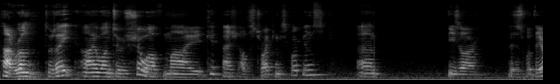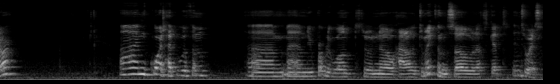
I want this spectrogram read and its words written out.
Hi everyone, today I want to show off my kit bash of striking scorpions. Um, these are, this is what they are. I'm quite happy with them um, and you probably want to know how to make them, so let's get into it.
